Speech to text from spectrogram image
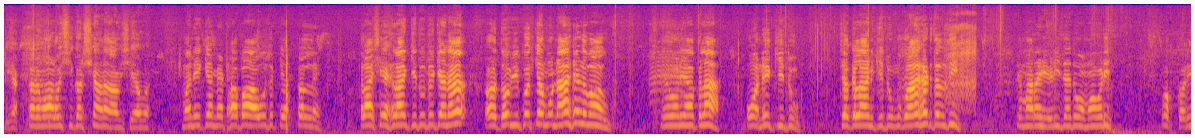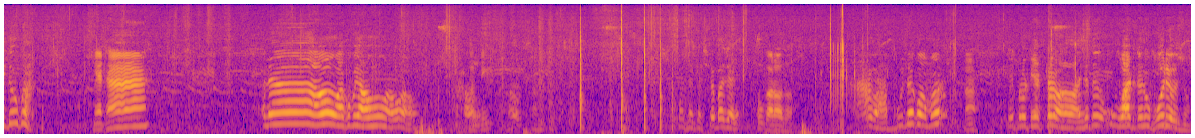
ટ્રેક્ટર વાળો શિખર શાણા આવશે હવે. મને કે મેઠા બા આવું છું ટ્રેક્ટર લઈ. પેલા શેહલા કીધું તું કે ના અડધો વિકોત કે હું ના હેડવા આવું. એ વળી આ પેલા ઓને કીધું ચકલાને કીધું મૂકો આ હેડ જલ્દી. એ મારા હેડી જાય તો આમાં વળી. ઓ કરી દઉં કો મેઠા. અને આવો વાઘુભાઈ આવો આવો આવો. શાંતિ? શું કરો છો? આ વાપવું છે કોમાં? હા. એ પેલો ટ્રેક્ટર આવે છે તો હું વાટ જોઈને ઊભો રહ્યો છું.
